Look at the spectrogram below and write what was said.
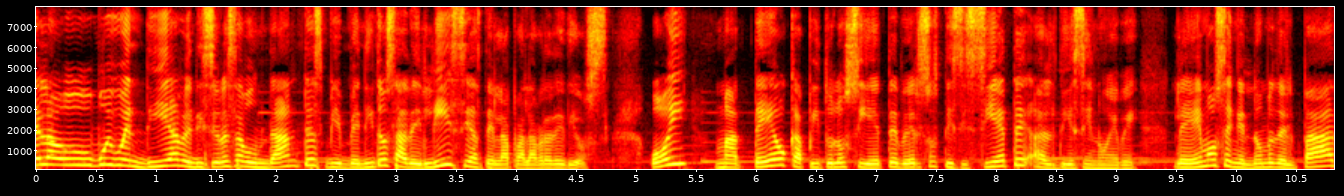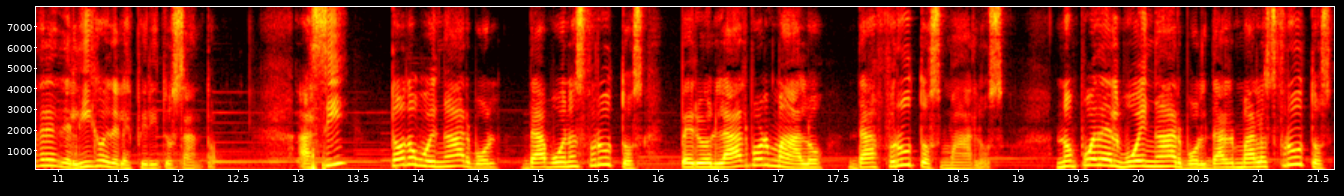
Hello, muy buen día, bendiciones abundantes, bienvenidos a Delicias de la Palabra de Dios. Hoy, Mateo capítulo 7, versos 17 al 19. Leemos en el nombre del Padre, del Hijo y del Espíritu Santo. Así, todo buen árbol da buenos frutos, pero el árbol malo da frutos malos. No puede el buen árbol dar malos frutos,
